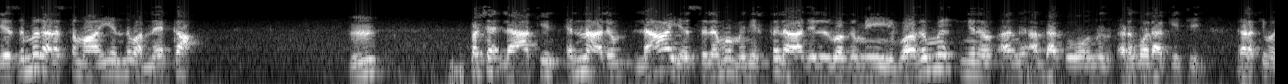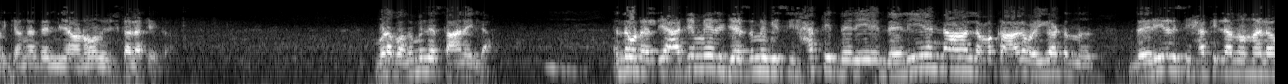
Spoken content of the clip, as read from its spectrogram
ജസ്മ് കരസ്ഥമായി എന്ന് വന്നേക്കാം. പക്ഷെ ലാക്കിൻ എന്നാലും ലാ യസ്ലമു മിനിസ്തലാജിൽ വഹമി. വഹമ് ഇങ്ങനെ എന്താക്കുമോ ഒന്ന് ഇടങ്കോലാക്കിയിട്ട് ഇളക്കി മറിക്കുക. അങ്ങനെ തന്നെയാണോ എന്ന് ഇവിടെ വഹമിന്റെ സ്ഥാനമില്ല. എന്തുകൊണ്ട്? രാജ്യമേൽ ജസ്മി ബി സിഹത്തി ദലീൽ. ദലീൽ എന്താണല്ലോ നമുക്ക് ആകെ വഴികാട്ടുന്നത്? ദലീൽ സിഹത്തില്ല എന്ന് വന്നാലോ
